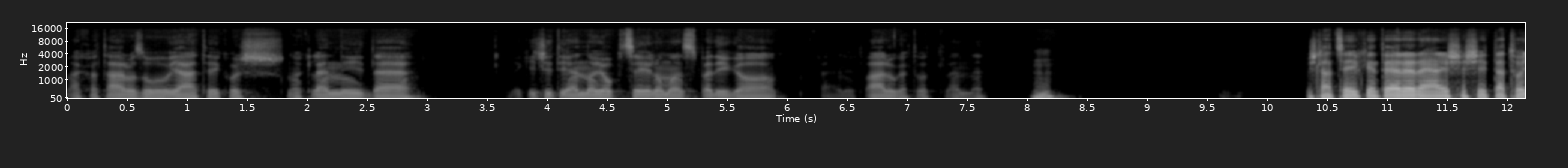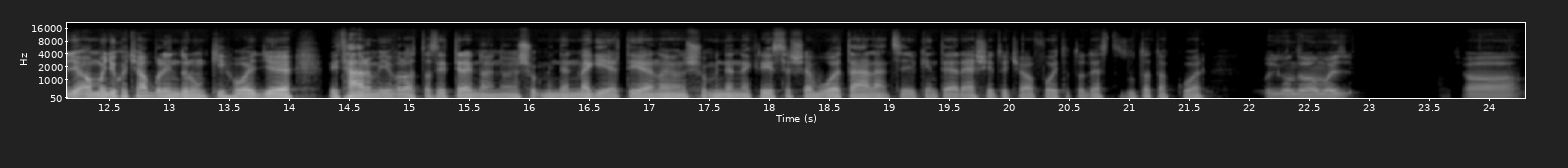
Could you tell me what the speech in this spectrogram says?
meghatározó játékosnak lenni, de egy kicsit ilyen nagyobb célom az pedig a felnőtt válogatott lenne. Uh-huh. És látsz egyébként erre reális esélyt? Tehát, hogy mondjuk, hogyha abból indulunk ki, hogy itt három év alatt azért tényleg nagyon-nagyon sok mindent megéltél, nagyon sok mindennek részesebb voltál, látsz egyébként erre esélyt, hogyha folytatod ezt az utat, akkor Úgy gondolom, hogy hogyha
